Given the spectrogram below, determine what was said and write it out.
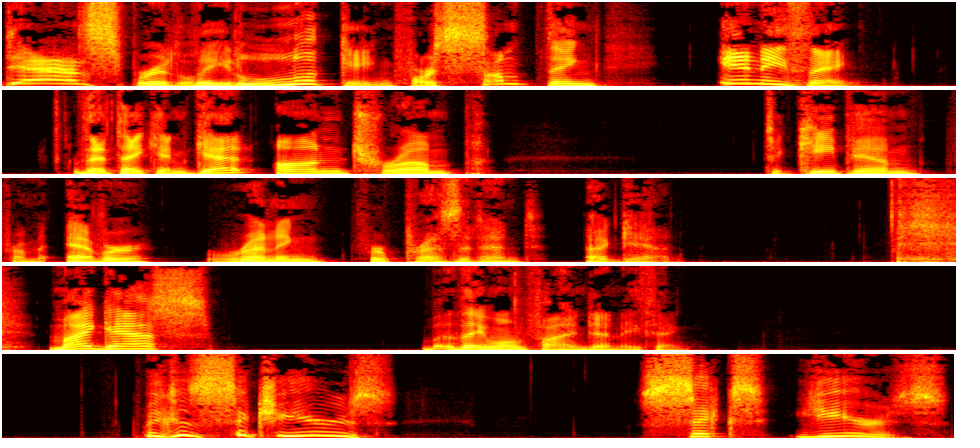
desperately looking for something, anything that they can get on Trump to keep him from ever running for president again. My guess, they won't find anything. Because six years, six years,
